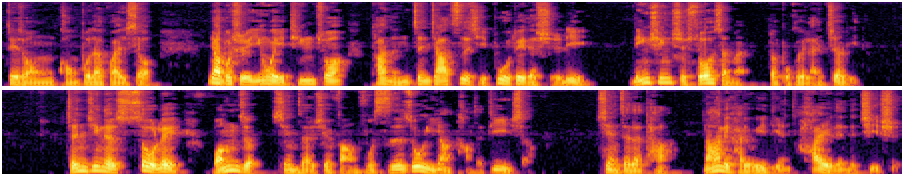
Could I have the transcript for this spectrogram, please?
这种恐怖的怪兽，要不是因为听说它能增加自己部队的实力，林勋是说什么都不会来这里的。曾经的兽类王者，现在却仿佛死猪一样躺在地上。现在的他哪里还有一点骇人的气势？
